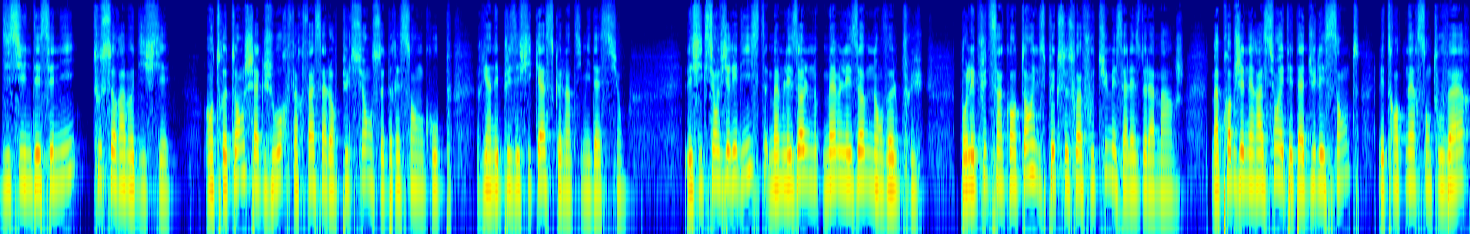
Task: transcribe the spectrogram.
D'ici une décennie, tout sera modifié. Entre-temps, chaque jour, faire face à leurs pulsions en se dressant en groupe, rien n'est plus efficace que l'intimidation. Les fictions virilistes, même les hommes, même les hommes n'en veulent plus. Pour les plus de 50 ans, il se peut que ce soit foutu, mais ça laisse de la marge. Ma propre génération était adolescente, les trentenaires sont ouverts,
